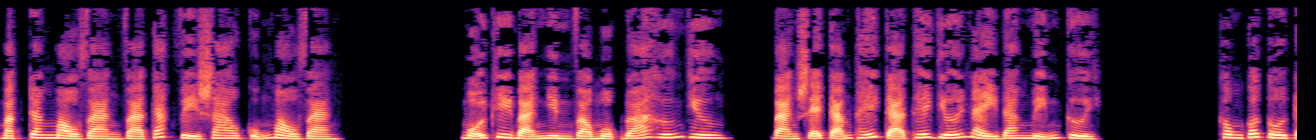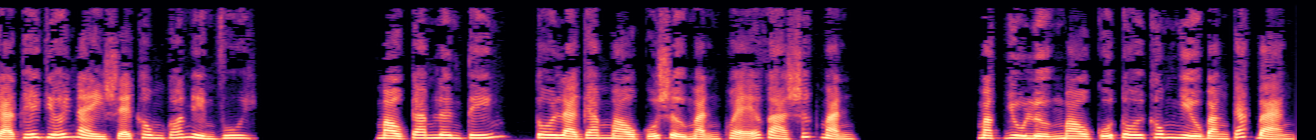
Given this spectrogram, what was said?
mặt trăng màu vàng và các vì sao cũng màu vàng. Mỗi khi bạn nhìn vào một đóa hướng dương, bạn sẽ cảm thấy cả thế giới này đang mỉm cười. Không có tôi cả thế giới này sẽ không có niềm vui. Màu cam lên tiếng, tôi là gam màu của sự mạnh khỏe và sức mạnh. Mặc dù lượng màu của tôi không nhiều bằng các bạn,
